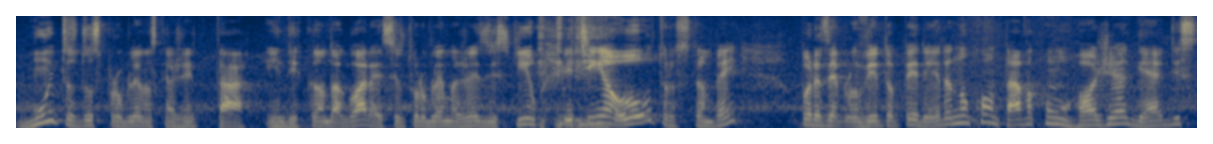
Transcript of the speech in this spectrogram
muitos dos problemas que a gente está indicando agora, esses problemas já existiam e tinha outros também. Por exemplo, o Vitor Pereira não contava com o Roger Guedes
